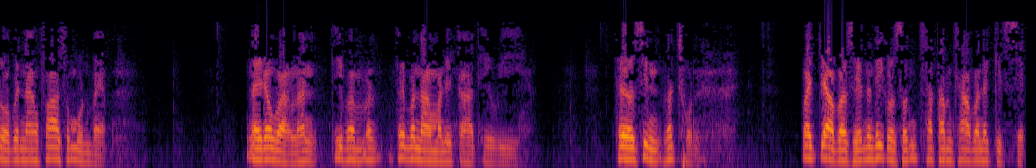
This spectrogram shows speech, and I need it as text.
ตัวเป็นนางฟ้าสมบูรณ์แบบ ในระหว่างนั้นที่พระที่พระนางมาริกาเทวี เธอสิ้นพระชน พระเจ้าประเสริฐนั้นที่กุศลชาธรรมชาวบรรกิจเสร็จ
